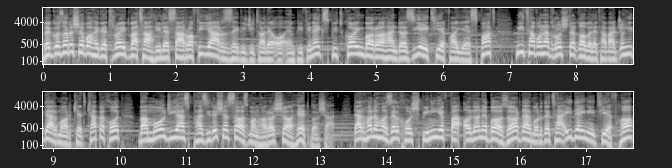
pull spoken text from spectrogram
به گزارش واحد trade و تحلیل صرافی ارز دیجیتال OMPFinex بیت کوین با راه اندازی ETF های spot می تواند رشد قابل توجهی در market cap خود و موجی از پذیرش سازمان ها را شاهد باشد. در حال حاضر خوشبینی فعالان بازار در مورد تایید این ETF ها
